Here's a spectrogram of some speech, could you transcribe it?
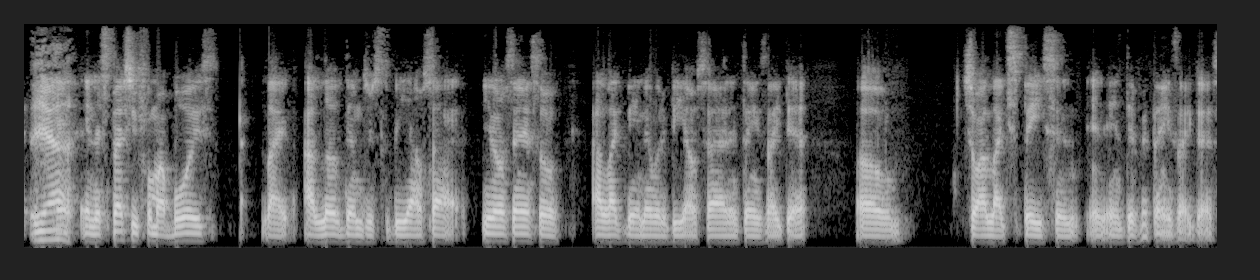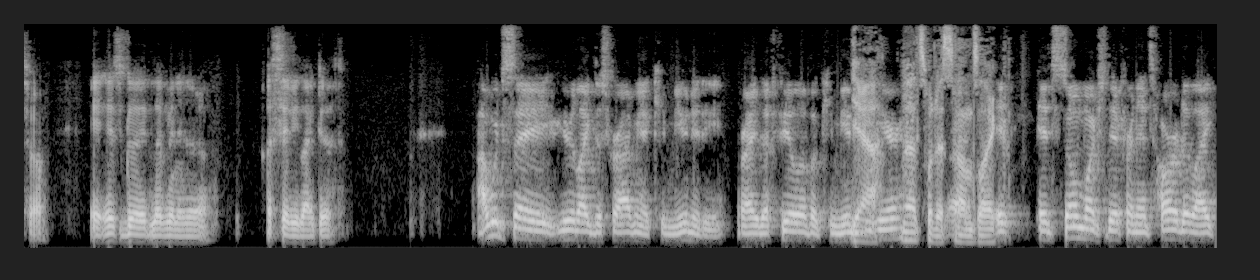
yeah, and, and, especially for my boys, like I love them just to be outside. You know what I'm saying? So I like being able to be outside and things like that. Um, so I like space and, and, and different things like that. So it, it's good living in a, a city like this. I would say you're like describing a community, right? The feel of a community yeah, here. That's what it sounds like. It, it's so much different. It's hard to like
